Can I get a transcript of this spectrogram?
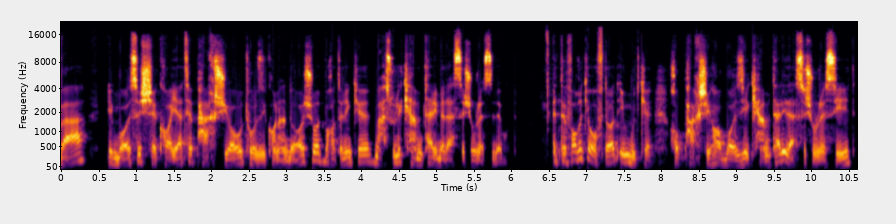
و این باعث شکایت پخشی ها و توضیح کننده ها شد به خاطر اینکه محصول کمتری به دستشون رسیده بود. اتفاقی که افتاد این بود که خب پخشی ها بازی کمتری دستشون رسید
